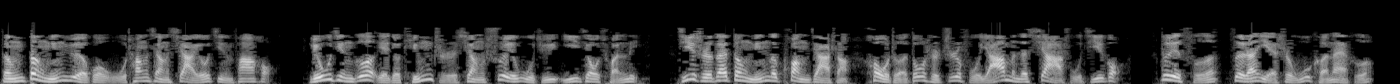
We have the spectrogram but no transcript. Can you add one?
等邓明越过武昌向下游进发后，刘进哥也就停止向税务局移交权力。即使在邓明的框架上，后者都是知府衙门的下属机构，对此自然也是无可奈何。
